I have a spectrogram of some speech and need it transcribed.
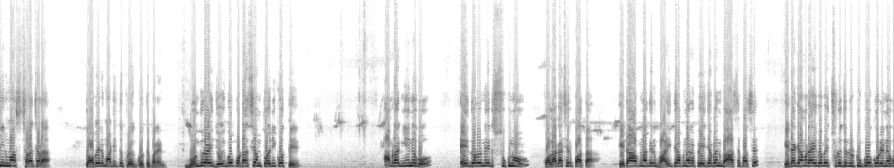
তিন মাস ছাড়া ছাড়া টবের মাটিতে প্রয়োগ করতে পারেন। বন্ধুরা, এই জৈব পটাশিয়াম তৈরি করতে আমরা নিয়ে নেব এই ধরনের শুকনো কলা গাছের পাতা। এটা আপনাদের বাড়িতে আপনারা পেয়ে যাবেন বা আশেপাশে। এটাকে আমরা এইভাবে ছোটো ছোটো টুকরো করে নেব।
